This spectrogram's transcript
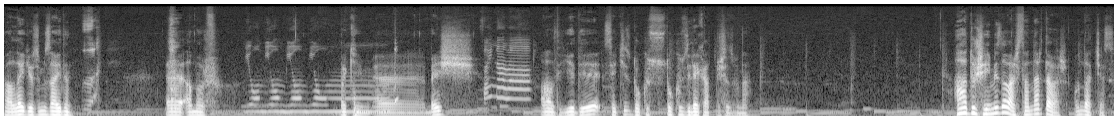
Vallahi gözümüz aydın. Ee, amorf. Bakayım. Ee, 5 6 7 8 9 9 dilek atmışız buna. Ha dur şeyimiz de var. Standart da var. Onu da atacağız.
